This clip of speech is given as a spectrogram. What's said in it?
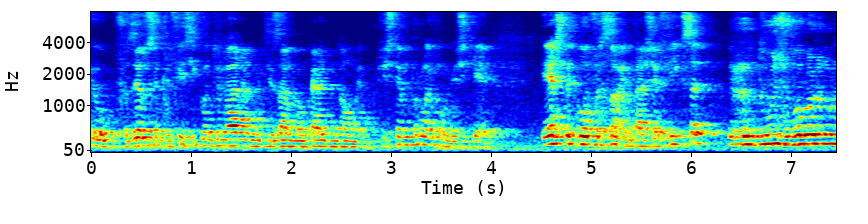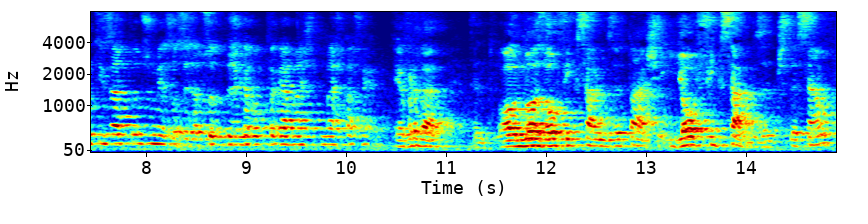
eu fazer o sacrifício e continuar a amortizar o meu crédito normalmente. Porque isto tem um problema, Luís, que é esta conversão em taxa fixa reduz o valor amortizado todos os meses, ou seja, a pessoa depois acaba de pagar mais, mais para a frente. É verdade. Portanto, ao nós, ao fixarmos a taxa e ao fixarmos a prestação,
